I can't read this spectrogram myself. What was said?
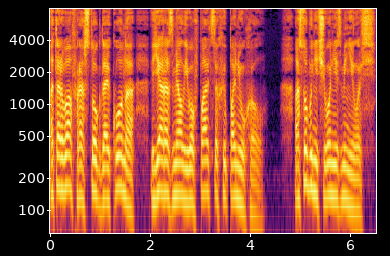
Оторвав росток дайкона, я размял его в пальцах и понюхал. Особо ничего не изменилось.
